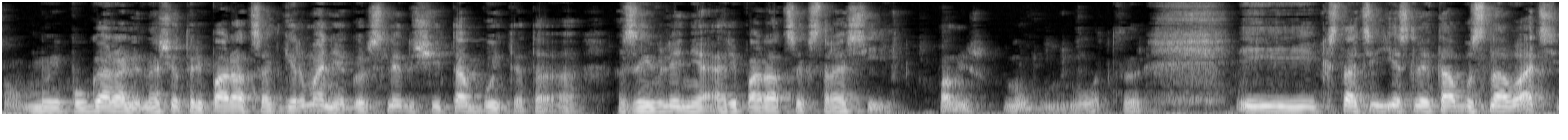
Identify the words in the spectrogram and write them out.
мы поугорали насчет репарации от Германии, я говорю, следующий этап будет это э, заявление о репарациях с Россией. Помнишь? Ну, вот. И, кстати, если это обосновать,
